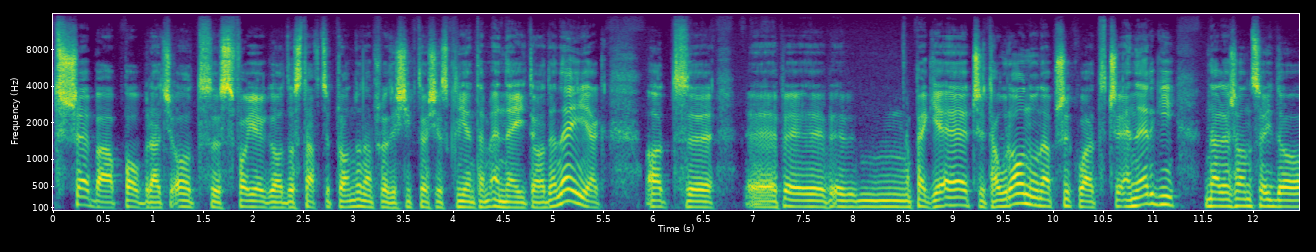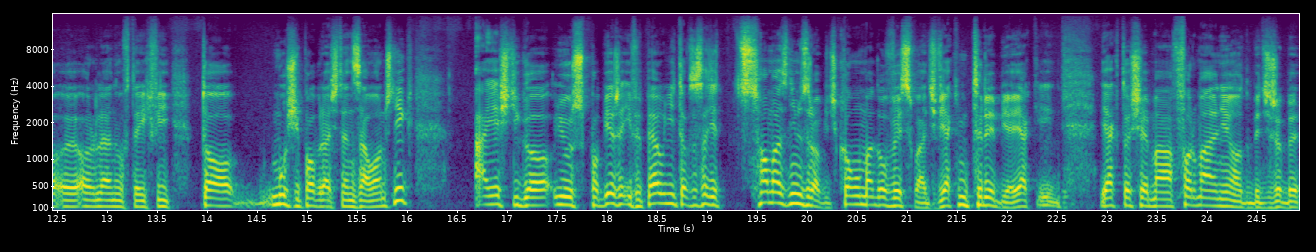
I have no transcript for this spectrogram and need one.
trzeba pobrać od swojego dostawcy prądu, na przykład jeśli ktoś jest klientem Enei, to od Enei, jak od e, e, e, PGE, czy Tauronu na przykład, czy energii należącej do e, Orlenu w tej chwili, to musi pobrać ten załącznik. A jeśli go już pobierze i wypełni, to w zasadzie co ma z nim zrobić? Komu ma go wysłać? W jakim trybie? Jak, jak to się ma formalnie odbyć, żeby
